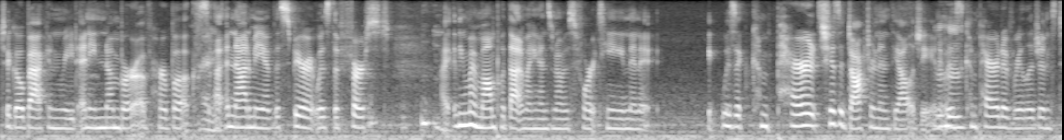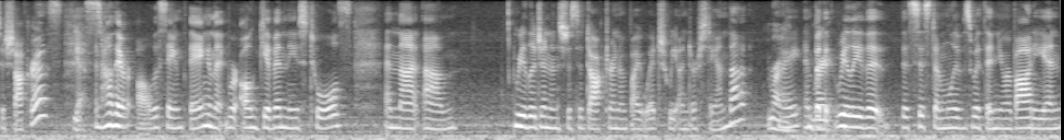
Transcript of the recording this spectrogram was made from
to go back and read any number of her books. Right. Uh, Anatomy of the Spirit was the first. I think my mom put that in my hands when I was 14, and it it was a comparative. She has a doctorate in theology, and it was comparative religions to chakras. Yes. and how they were all the same thing, and that we're all given these tools, and that. Um, religion is just a doctrine of by which we understand that Right, and but right. it, really the the system lives within your body. And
